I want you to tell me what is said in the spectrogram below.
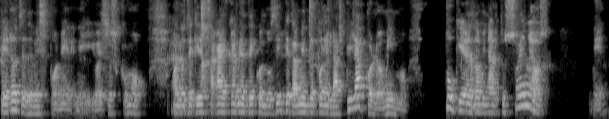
pero te debes poner en ello. Eso es como cuando te quieres sacar el carnet de conducir, que también te pones las pilas, por lo mismo. ¿Tú quieres dominar tus sueños? Ven,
